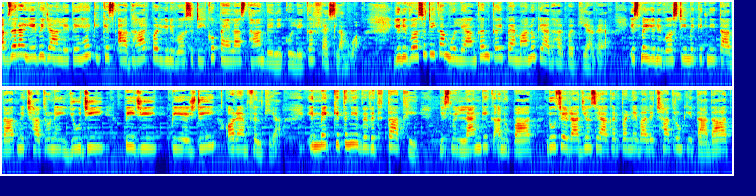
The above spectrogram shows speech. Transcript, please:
अब जरा ये भी जान लेते हैं कि किस आधार पर यूनिवर्सिटी को पहला स्थान देने को लेकर फैसला हुआ। यूनिवर्सिटी का मूल्यांकन कई पैमानों के आधार पर किया गया। इसमें यूनिवर्सिटी में कितनी तादाद में छात्रों ने यूजी पीजी पीएचडी और एमफिल किया। इनमें कितनी विविधता थी, जिसमें लैंगिक अनुपात, दूसरे राज्यों से आकर पढ़ने वाले छात्रों की तादाद,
